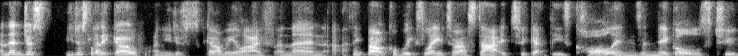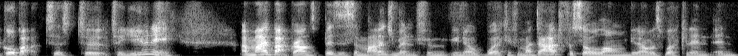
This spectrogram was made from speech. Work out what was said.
And then just you just let it go and you just get on with your life. And then I think about a couple weeks later, I started to get these call-ins and niggles to go back to to, to uni. And my background's business and management from you know working for my dad for so long. You know i was working in in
